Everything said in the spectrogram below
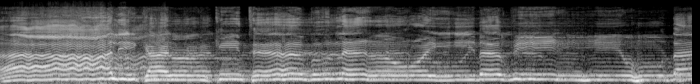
ذلك الكتاب لا ريب فيه هدى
